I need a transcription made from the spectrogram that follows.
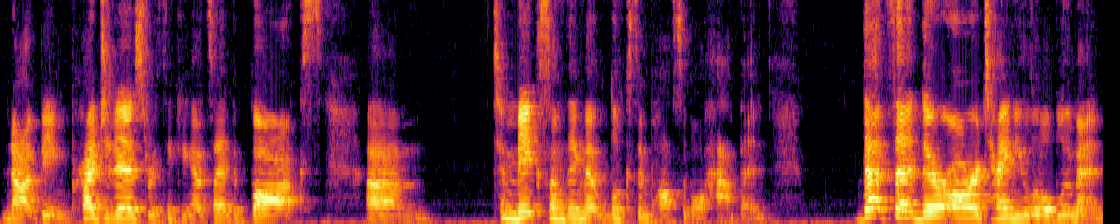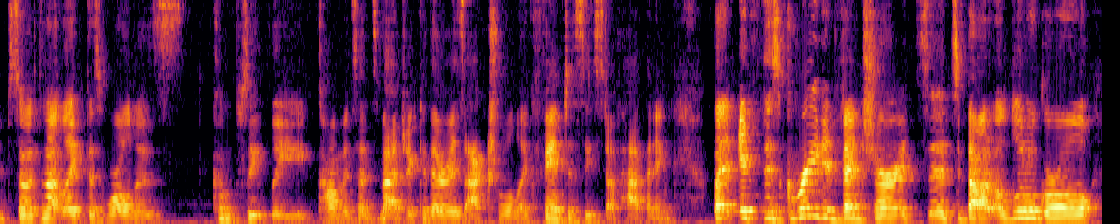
not being prejudiced or thinking outside the box um, to make something that looks impossible happen. That said, there are tiny little blue men, so it's not like this world is completely common sense magic. There is actual like fantasy stuff happening. But it's this great adventure. It's it's about a little girl,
